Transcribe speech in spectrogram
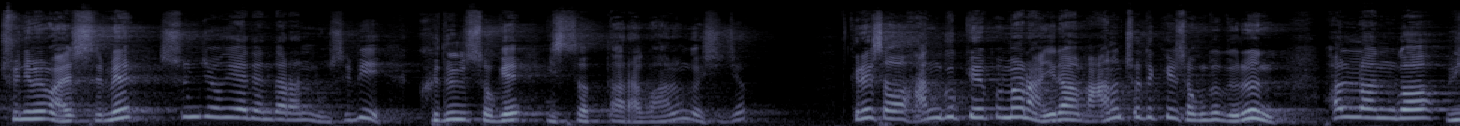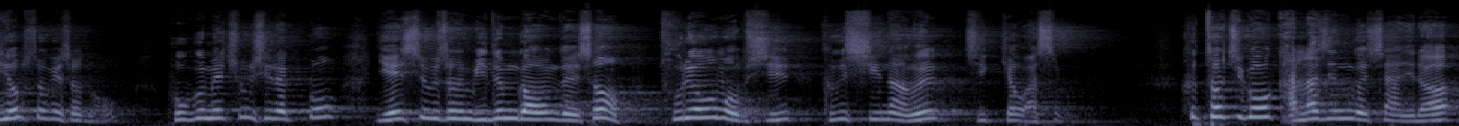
주님의 말씀에 순종해야 된다는 모습이 그들 속에 있었다라고 하는 것이죠. 그래서 한국교회뿐만 아니라 많은 초대교회 성도들은 환란과 위협 속에서도 복음에 충실했고 예수 그리스도의 믿음 가운데서 두려움 없이 그 신앙을 지켜왔습니다. 흩어지고 갈라지는 것이 아니라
